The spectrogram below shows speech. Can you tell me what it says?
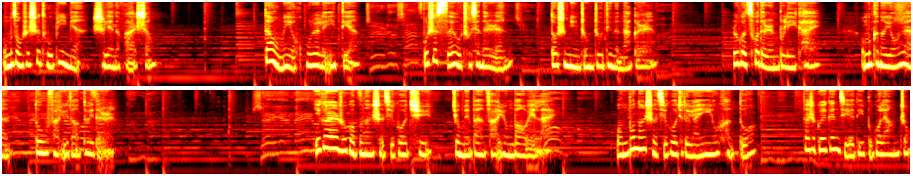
我们总是试图避免失恋的发生。但我们也忽略了一点。不是所有出现的人，都是命中注定的那个人。如果错的人不离开，我们可能永远都无法遇到对的人。一个人如果不能舍弃过去，就没办法拥抱未来。我们不能舍弃过去的原因有很多，但是归根结底不过两种：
